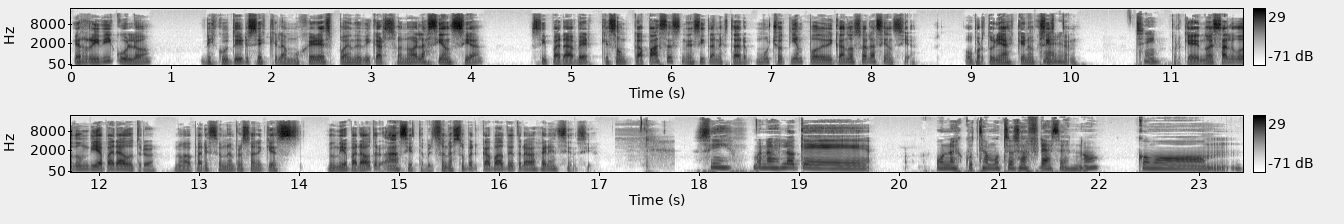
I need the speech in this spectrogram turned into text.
es ridículo discutir si es que las mujeres pueden dedicarse o no a la ciencia, si para ver que son capaces necesitan estar mucho tiempo dedicándose a la ciencia. Oportunidades que no Claro. existen. Sí. Porque no es algo de un día para otro. No va a aparecer una persona que es de un día para otro. Ah, sí, esta persona es súper capaz de trabajar en ciencia. Sí, bueno, es lo que uno escucha mucho esas frases, ¿no? Como mm,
